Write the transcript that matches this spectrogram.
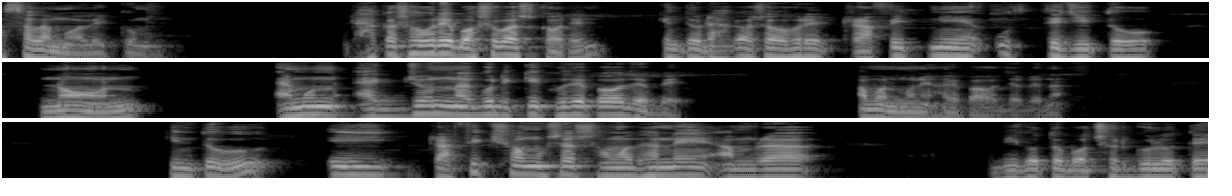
আসসালামু আলাইকুম। ঢাকা শহরে বসবাস করেন, কিন্তু ঢাকা শহরে ট্রাফিক নিয়ে উত্তেজিত নন, এমন একজন নাগরিককে খুঁজে পাওয়া যাবে? আমার মনে হয় পাওয়া যাবে না। কিন্তু এই ট্রাফিক সমস্যার সমাধানে আমরা বিগত বছরগুলোতে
